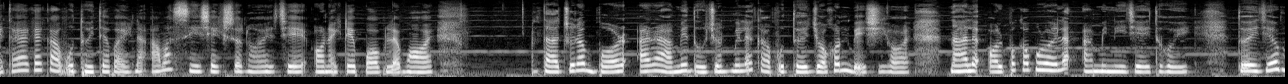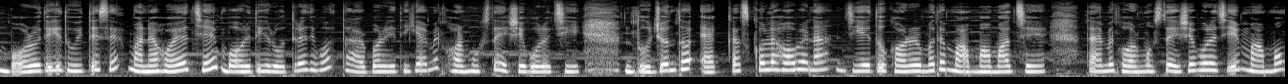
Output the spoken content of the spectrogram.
একা একা কাপড় ধুইতে পারি না, আমার সি সেকশন হয়েছে, অনেকটাই প্রবলেম হয়। তার জন্য বর আর আমি দুজন মিলে কাপড় ধুই যখন বেশি হয়। নাহলে অল্প কাপড় হইলে আমি নিজেই ধুই। তো এই যে বড় দিকে ধুইতেছে মানে হয়েছে বড় দিকে রোদ্রে দিব, তারপর এদিকে আমি ঘর মুছতে এসে পড়েছি। দুজন তো এক কাজ করলে হবে না, যেহেতু ঘরের মধ্যে মাম্মাম আছে। তাই আমি ঘর মুছতে এসে পড়েছি, মাম্মাম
